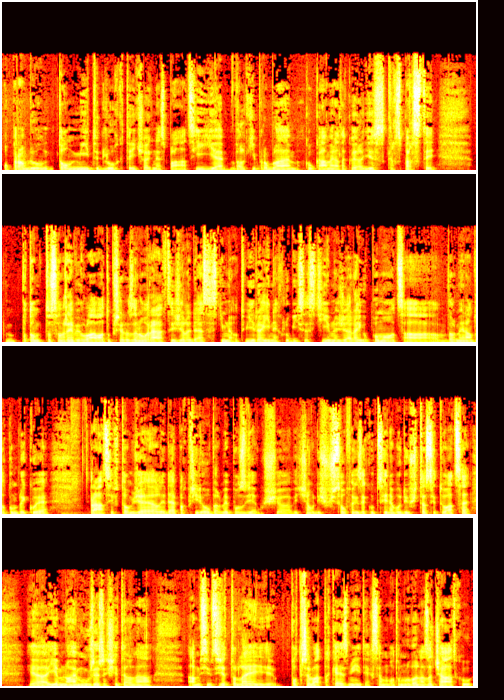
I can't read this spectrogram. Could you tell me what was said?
opravdu to mít dluh, který člověk nesplácí, je velký problém. Koukáme na takové lidi skrz prsty, Potom to samozřejmě vyvolává tu přirozenou reakci, že lidé se s tím neotvírají, nechlubí se s tím, nežádají o pomoc a velmi nám to komplikuje práci v tom, že lidé pak přijdou velmi pozdě, už většinou, když už jsou v exekuci nebo když už ta situace je, je mnohem hůře řešitelná. A myslím si, že tohle je potřeba také zmínit, jak jsem o tom mluvil na začátku.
